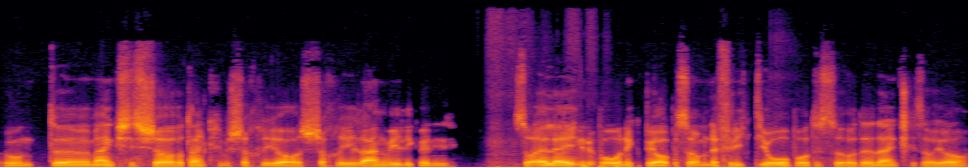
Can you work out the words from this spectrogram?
Und äh, manchmal ist es schon, denke ich mir schon ein bisschen, ja, es ist schon ein bisschen langweilig, wenn ich so allein in der Wohnung bin, aber so an einem Freitag oben oder so, dann denke ich so, ja,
